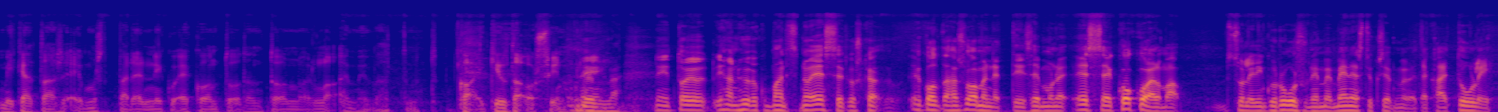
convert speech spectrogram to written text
mikä taas ei musta päde niin kuin ekon tuotantoon noin laajemmin välttämättä kaikilta osin. Niin, niin toi on ihan hyvä, kun mainitsin nuo esseet, koska ekoltahan suomennettiin semmoinen esseekokoelma, se oli niin kuin Ruusunimen menestyksen myötä kai tuli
